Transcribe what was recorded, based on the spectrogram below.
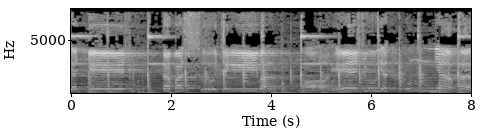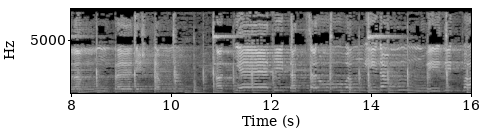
यज्ञेषु तपःसु चैव दानेषु यत्पुण्यफलम् प्रदिष्टम् अत्येति तत्सर्वम् इदम् विदित्वा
